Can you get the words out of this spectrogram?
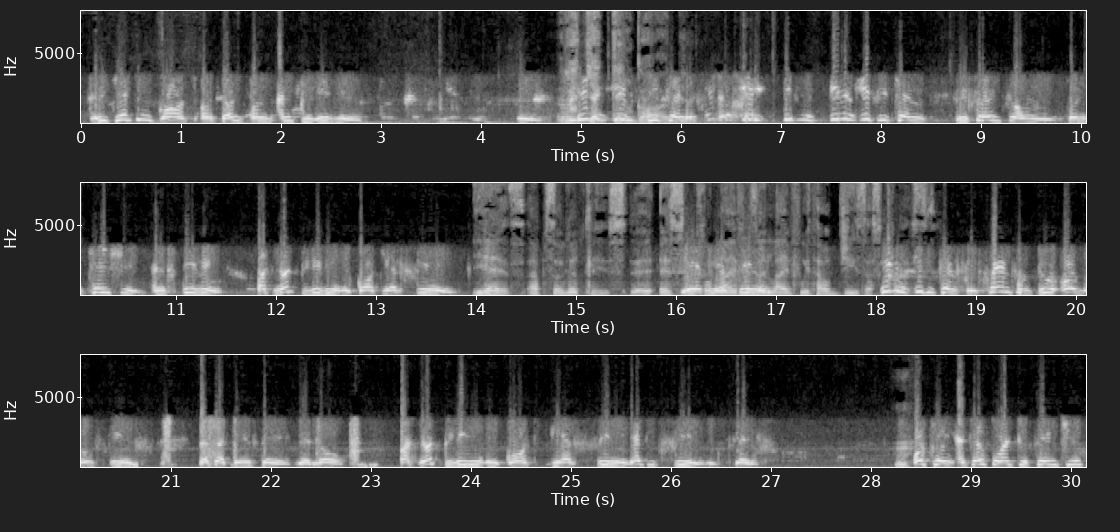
rejecting God or don't un, unbelieving. Rejecting even God. If you can, even, even if you can refrain from fornication and stealing, but not believing in God, you are sinning. yes absolutely S- uh, a, a sinful yes, life is a life without jesus Even Christ. if you can refrain from doing all those things that are against the, the law, but not believing in God, you are sinning. That is sin itself. Hmm. Okay, I just want to thank you,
